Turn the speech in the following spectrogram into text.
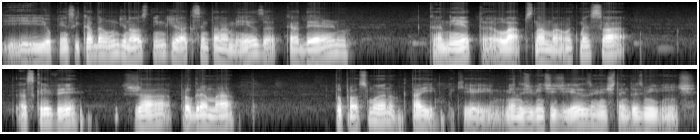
E eu penso que cada um de nós tem que já sentar na mesa, caderno, caneta ou lápis na mão e começar a escrever, já programar para o próximo ano, que está aí. Daqui menos de 20 dias a gente está em 2020.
